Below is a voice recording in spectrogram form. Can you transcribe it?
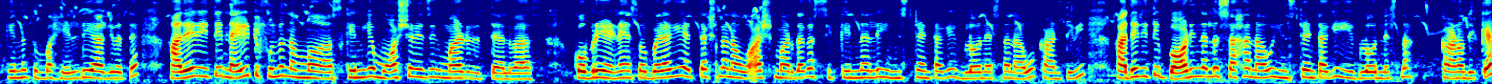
ಸ್ಕಿನ್ ತುಂಬ ಹೆಲ್ದಿ ಆಗಿರುತ್ತೆ. ಅದೇ ರೀತಿ ನೈಟ್ ಫುಲ್ಲು ನಮ್ಮ ಸ್ಕಿನ್ಗೆ ಮಾಯಶ್ಚರೈಸಿಂಗ್ ಮಾಡಿರುತ್ತೆ ಅಲ್ವಾ ಕೊಬ್ಬರಿ ಎಣ್ಣೆ. ಸೊ ಬೆಳಗ್ಗೆ ಎದ್ದ ತಕ್ಷಣ ನಾವು ವಾಶ್ ಮಾಡಿದಾಗ ಸ್ಕಿನ್ನಲ್ಲಿ ಇನ್ಸ್ಟೆಂಟಾಗಿ ಗ್ಲೋನೆಸ್ನ ನಾವು ಕಾಣ್ತೀವಿ. ಅದೇ ರೀತಿ ಬಾಡಿನಲ್ಲೂ ಸಹ ನಾವು ಇನ್ಸ್ಟೆಂಟಾಗಿ ಈ ಗ್ಲೋನೆಸ್ನ ಕಾಣೋದಕ್ಕೆ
